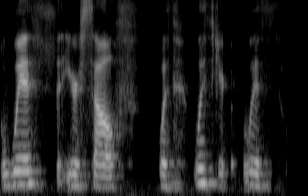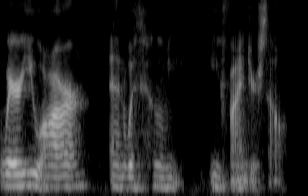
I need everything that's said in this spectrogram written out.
with yourself with with your with where you are and with whom you, find yourself.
